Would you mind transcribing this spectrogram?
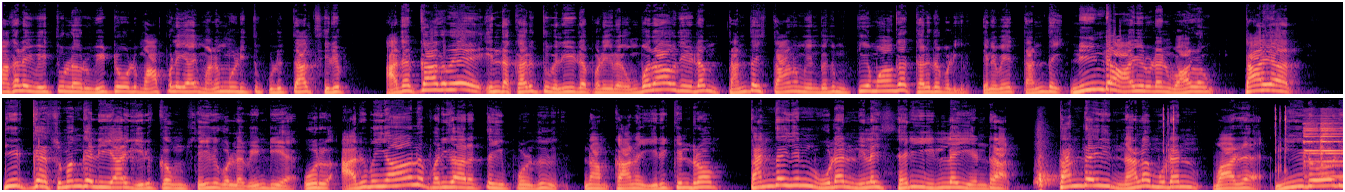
மகளை வைத்துள்ள ஒரு வீட்டோடு மாப்பிள்ளையாய் மனம் முடித்து கொடுத்தால் சிரிப்பு அதற்காகவே இந்த கருத்து வெளியிடப்படுகிறது. ஒன்பதாவது இடம் தந்தை ஸ்தானம் என்பது முக்கியமாக கருதப்படுகிறது. எனவே தந்தை நீண்ட ஆயுளுடன் வாழவும் தாயார் தீர்க்க சுமங்கலியாய் இருக்கவும் செய்து கொள்ள வேண்டிய ஒரு அருமையான பரிகாரத்தை இப்பொழுது நாம் காண இருக்கின்றோம். தந்தையின் உடல் நிலை சரியில்லை என்றால் தந்தை நலமுடன் வாழ நீடோடு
